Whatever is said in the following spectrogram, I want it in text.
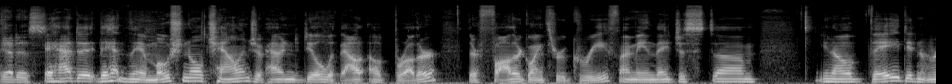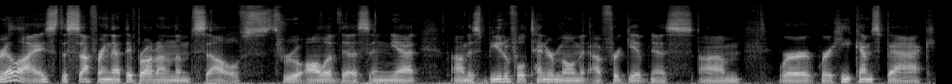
Yeah, it is. they had to they had the emotional challenge of having to deal without a brother, their father going through grief. I mean, they just um, you know, they didn't realize the suffering that they brought on themselves through all of this, and yet on this beautiful, tender moment of forgiveness, um, where where he comes back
